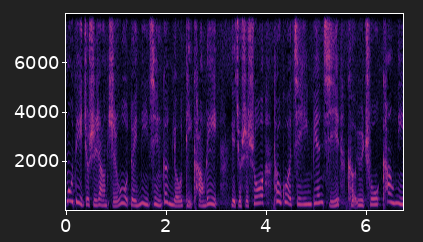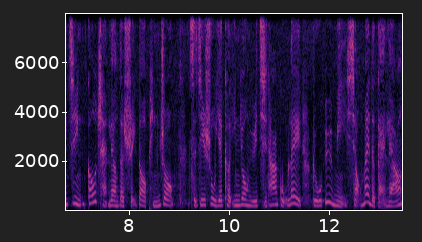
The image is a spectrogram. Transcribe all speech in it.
目的就是让植物对逆境更有抵抗力。也就是说，透过基因编辑，可育出抗逆境、高产量的水稻品种。此技术也可应用于其他谷类，如玉米、小麦的改良，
